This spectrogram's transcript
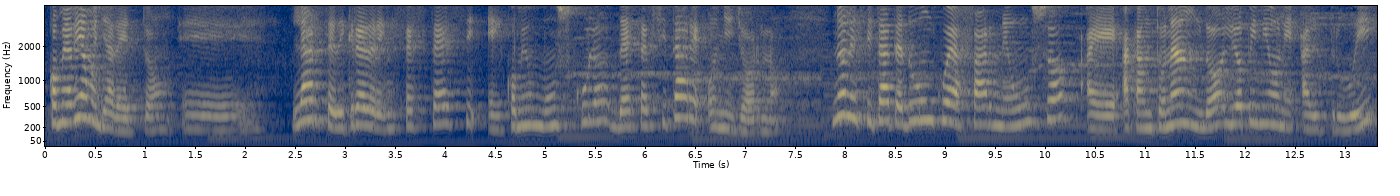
Come abbiamo già detto, eh, l'arte di credere in se stessi è come un muscolo da esercitare ogni giorno non esitate dunque a farne uso eh, accantonando le opinioni altrui,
